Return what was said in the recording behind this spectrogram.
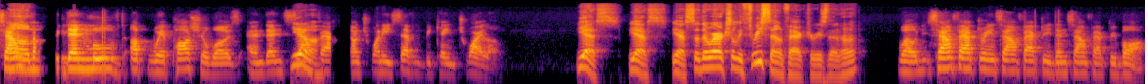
Sound um, Factory then moved up where Pasha was, and then Sound yeah. Factory on 27 became Twilo. Yes, yes, yes. So there were actually three sound factories then, huh? Well, Sound Factory and Sound Factory, then Sound Factory Bar.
